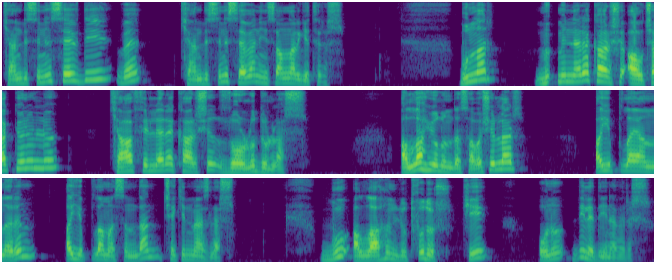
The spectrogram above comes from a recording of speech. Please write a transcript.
kendisinin sevdiği ve kendisini seven insanlar getirir. Bunlar müminlere karşı alçak gönüllü, kafirlere karşı zorludurlar. Allah yolunda savaşırlar ayıplayanların ayıplamasından çekinmezler. Bu Allah'ın lütfudur ki onu dilediğine verir.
